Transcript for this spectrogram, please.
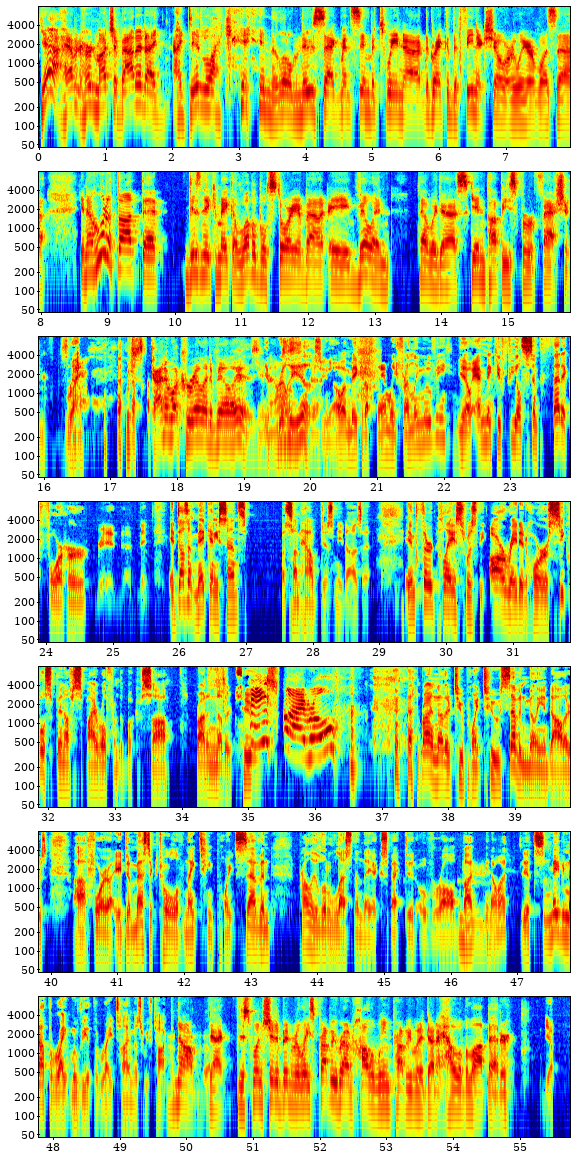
Yeah, I haven't heard much about it. I I did like in the little news segments in between uh, the break of the Fenix show earlier was, uh, you know, who would have thought that Disney can make a lovable story about a villain that would uh, skin puppies for fashion, So, Right. which is kind of what Cruella de Vil is. You know? It really is, uh, you know, and make it a family friendly movie, you know, and make you feel sympathetic for her. It, it- it doesn't make any sense, but somehow Disney does it. In third place was the R rated horror sequel spin off Spiral from the Book of Saw. Brought another two, Hey, Spiral. brought another two point two seven million dollars uh, for a domestic total of nineteen point seven. Probably a little less than they expected overall, but you know what? It's maybe not the right movie at the right time, as we've talked about. No, that this one should have been released probably around Halloween. Probably would have done a hell of a lot better.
